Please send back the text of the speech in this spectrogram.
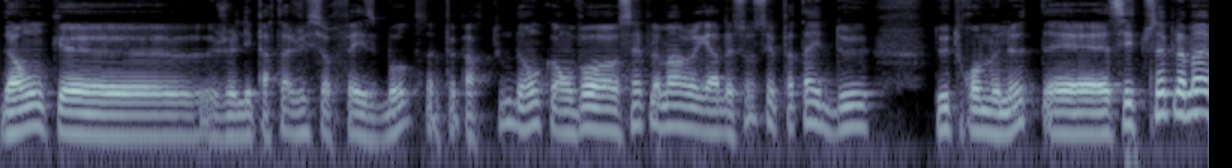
Donc, je l'ai partagé sur Facebook, un peu partout. Donc, on va simplement regarder ça. C'est peut-être deux, deux, trois minutes euh, c'est tout simplement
